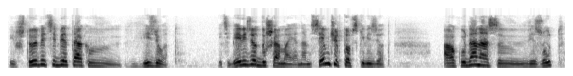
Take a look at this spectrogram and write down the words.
и что это тебе так везет? И тебе везет, душа моя, нам всем чертовски везет. А куда нас везут?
